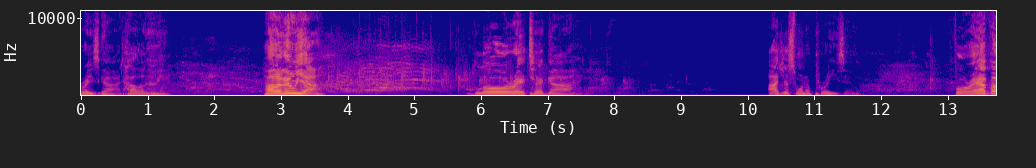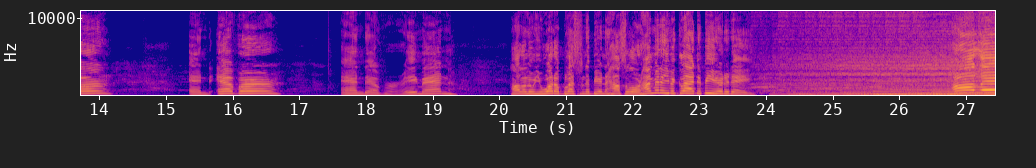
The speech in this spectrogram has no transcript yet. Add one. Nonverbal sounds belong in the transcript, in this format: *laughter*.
Praise God. Hallelujah. Hallelujah. Glory to God. I just want to praise Him forever and ever and ever. Amen. Hallelujah. What a blessing to be in the house of the Lord. How many of you are glad to be here today? Hallelujah.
